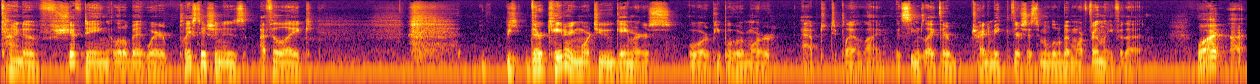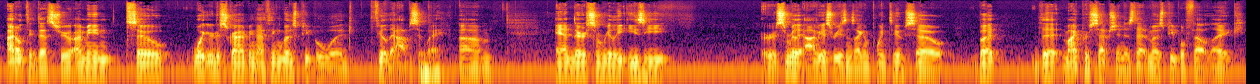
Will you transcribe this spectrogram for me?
kind of shifting a little bit where PlayStation is, I feel like, they're catering more to gamers or people who are more apt to play online. It seems like they're trying to make their system a little bit more friendly for that. well I, I don't think that's true i mean so what you're describing i think most people would feel the opposite way um, and there's some really easy or some really obvious reasons i can point to so but the my perception is that most people felt like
